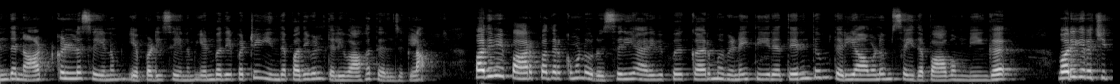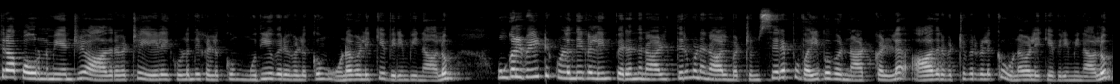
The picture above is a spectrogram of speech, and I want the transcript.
எந்த நாட்களில் செய்யணும் எப்படி செய்யணும் என்பதை பற்றி இந்த பதிவில் தெளிவாக தெரிஞ்சுக்கலாம். பதிவை பார்ப்பதற்கு முன் ஒரு சிறிய அறிவிப்பு கர்ம வினை தீர தெரிந்தும் தெரியாமலும் செய்த பாவம் நீங்க வருகிற சித்ரா பௌர்ணமி அன்று ஆதரவற்ற ஏழை குழந்தைகளுக்கும் முதியவர்களுக்கும் உணவளிக்க விரும்பினாலும் உங்கள் வீட்டு குழந்தைகளின் பிறந்த நாள் திருமண நாள் மற்றும் சிறப்பு வைபவ நாட்களில் ஆதரவற்றவர்களுக்கு உணவளிக்க விரும்பினாலும்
